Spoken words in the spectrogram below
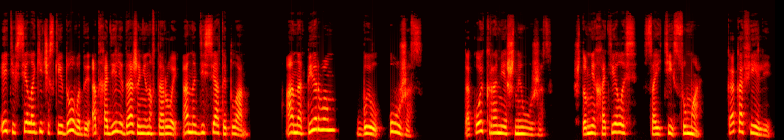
эти все логические доводы отходили даже не на второй, а на десятый план. А на первом был ужас. Такой кромешный ужас, что мне хотелось сойти с ума, как Офелии,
